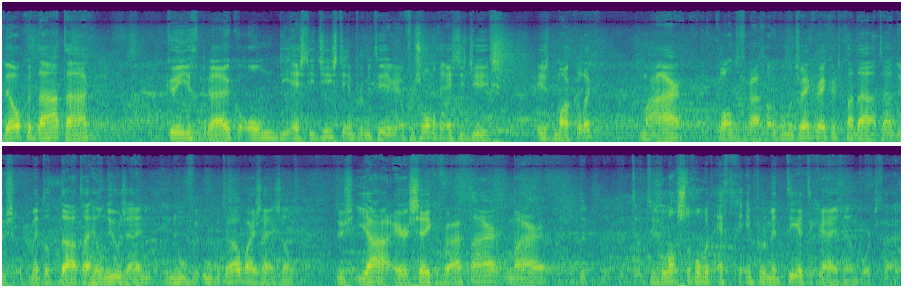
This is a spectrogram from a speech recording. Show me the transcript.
welke data kun je gebruiken om die SDG's te implementeren. En voor sommige SDG's is het makkelijk, maar klanten vragen ook om een track record qua data. Dus op het moment dat data heel nieuw zijn, in hoe, hoe betrouwbaar zijn ze dan? Dus ja, er is zeker vraag naar, maar het is lastig om het echt geïmplementeerd te krijgen in een portefeuille.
